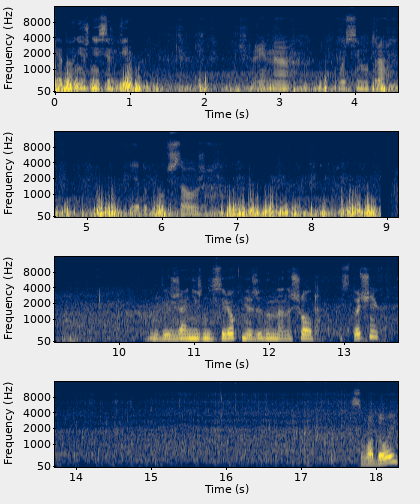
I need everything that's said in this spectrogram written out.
Еду в Нижние Серги. Время 8 утра. Еду полчаса уже. Доезжая Нижний Серег, неожиданно нашел источник с водой.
